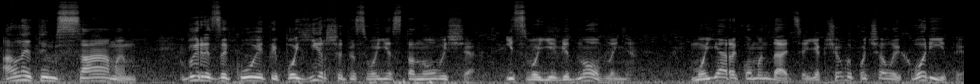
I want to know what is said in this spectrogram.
Але тим самим ви ризикуєте погіршити своє становище і своє відновлення. Моя рекомендація: якщо ви почали хворіти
